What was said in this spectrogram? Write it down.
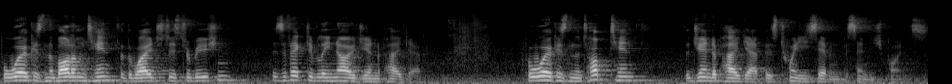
For workers in the bottom tenth of the wage distribution, there's effectively no gender pay gap. For workers in the top tenth, the gender pay gap is 27 percentage points.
